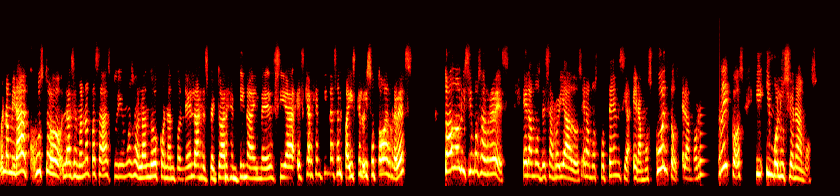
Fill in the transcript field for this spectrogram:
Bueno, mira, justo la semana pasada estuvimos hablando con Antonella respecto a Argentina y me decía, es que Argentina es el país que lo hizo todo al revés. Todo lo hicimos al revés éramos desarrollados, éramos potencia, éramos cultos, éramos ricos y involucionamos.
